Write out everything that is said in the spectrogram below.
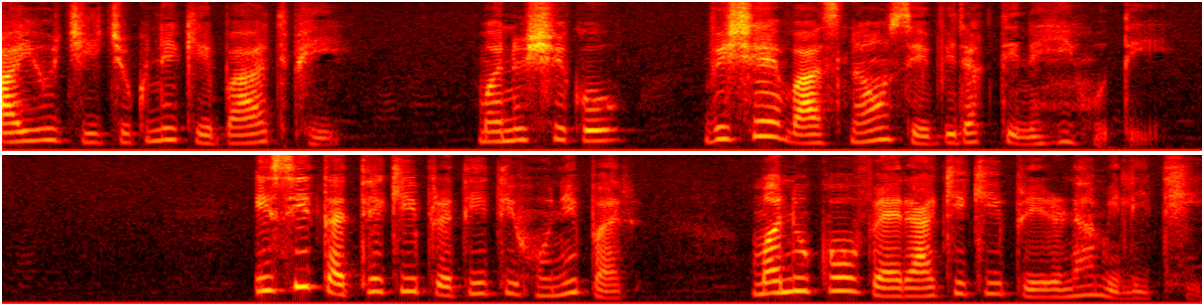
आयु जी चुकने के बाद भी मनुष्य को विषय वासनाओं से विरक्ति नहीं होती इसी तथ्य की प्रतीति होने पर मनु को वैरागी की प्रेरणा मिली थी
